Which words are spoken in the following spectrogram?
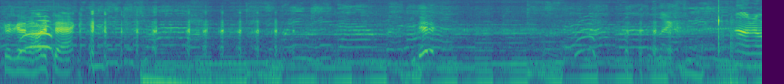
because he's gonna have a heart attack. you did it. like, I don't know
